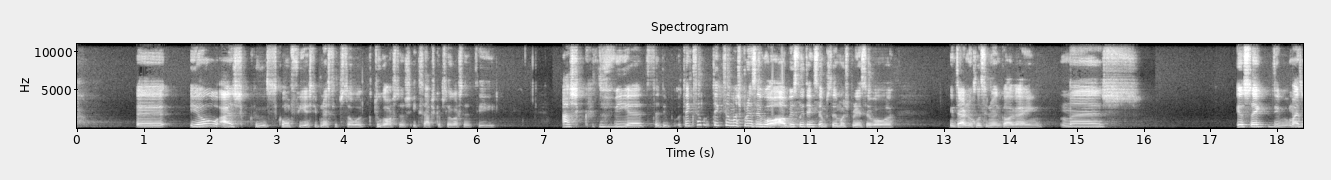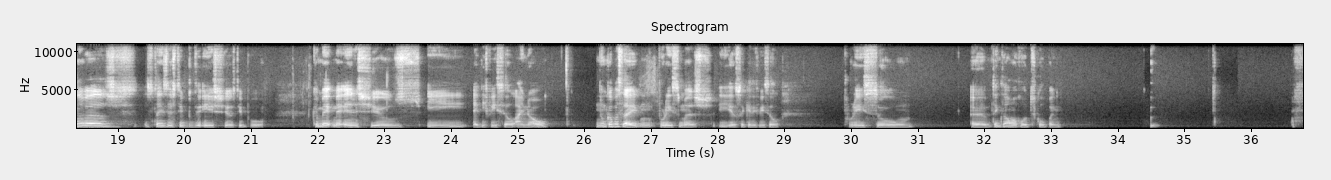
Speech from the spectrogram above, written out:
Uh, eu acho que se confias tipo, nesta pessoa que tu gostas e que sabes que a pessoa gosta de ti, acho que devia ser tipo. Tem que ser, tem que ser uma experiência boa. Obviously, tem que sempre ser uma experiência boa entrar num relacionamento com alguém, mas. Eu sei que, tipo, mais uma vez, tens este tipo de issues, tipo. Commitment issues e é difícil, I know. Nunca passei por isso, mas eu sei que é difícil. Por isso. Uh, tenho que dar um arroz, desculpem.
